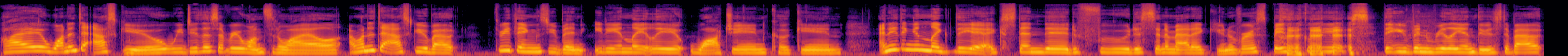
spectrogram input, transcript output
I wanted to ask you we do this every once in a while. I wanted to ask you about three things you've been eating lately, watching, cooking, anything in like the extended food cinematic universe, basically, that you've been really enthused about.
